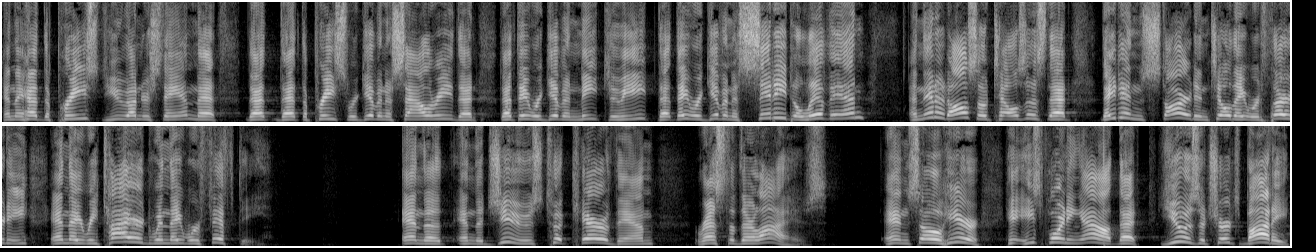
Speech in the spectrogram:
and they had the priest, you understand that that that the priests were given a salary, that that they were given meat to eat, that they were given a city to live in. And then it also tells us that they didn't start until they were 30 and they retired when they were 50. And the and the Jews took care of them rest of their lives. And so here he's pointing out that you as a church body,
